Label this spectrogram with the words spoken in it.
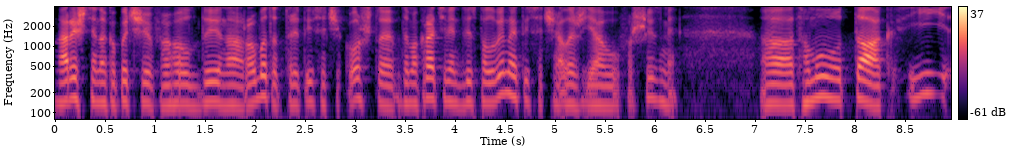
Нарешті накопичив голди на робота 3000 коштує. В демократії він 2500, але ж я у фашизмі. Е, тому так. І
